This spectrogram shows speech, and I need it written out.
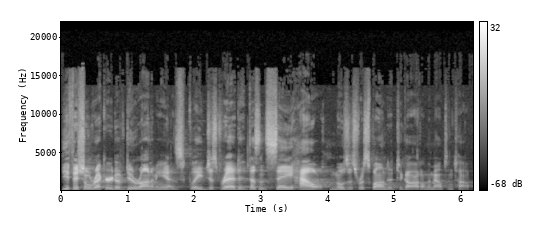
The official record of Deuteronomy, as Glade just read, doesn't say how Moses responded to God on the mountaintop.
